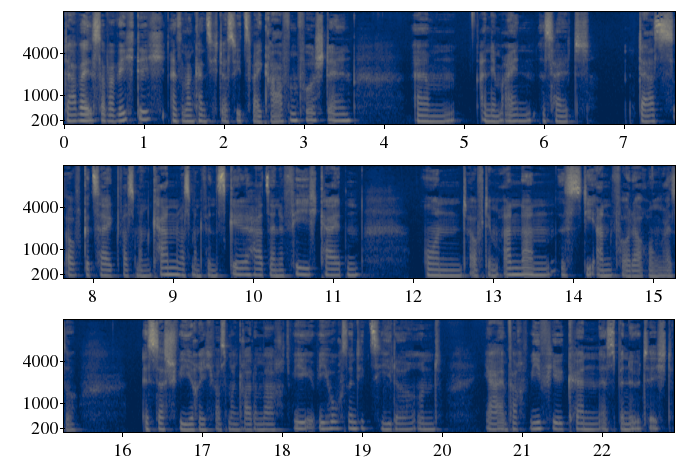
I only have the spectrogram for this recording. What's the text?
Dabei ist aber wichtig, also man kann sich das wie zwei Graphen vorstellen. Ähm, an dem einen ist halt das aufgezeigt, was man kann, was man für ein Skill hat, seine Fähigkeiten. Und auf dem anderen ist die Anforderung, also ist das schwierig, was man gerade macht, wie, wie hoch sind die Ziele und ja, einfach wie viel Können es benötigt.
